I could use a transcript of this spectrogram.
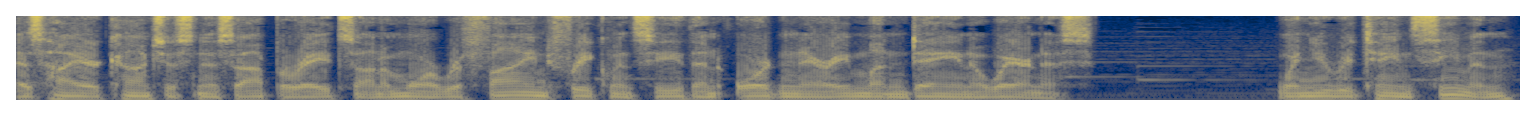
as higher consciousness operates on a more refined frequency than ordinary mundane awareness. When you retain semen,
